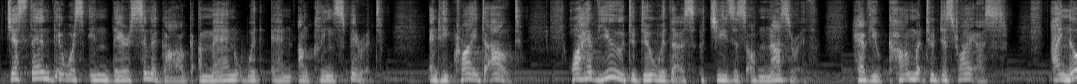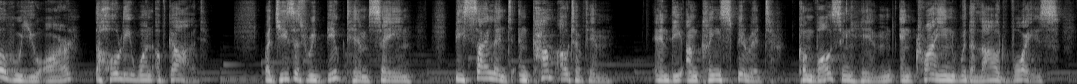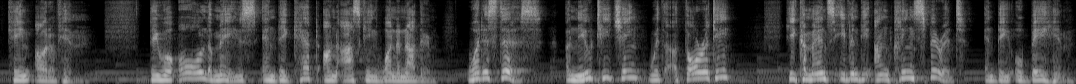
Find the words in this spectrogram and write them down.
Just then there was in their synagogue a man with an unclean spirit, and he cried out, What have you to do with us, Jesus of Nazareth? Have you come to destroy us? I know who you are, the Holy One of God. But Jesus rebuked him, saying, Be silent and come out of him. And the unclean spirit, convulsing him and crying with a loud voice, came out of him. They were all amazed and they kept on asking one another, What is this? A new teaching with authority? He commands even the unclean spirit, and they obey him.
